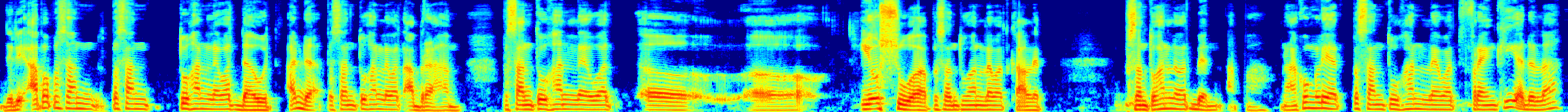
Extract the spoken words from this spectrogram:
Jadi apa pesan pesan Tuhan lewat Daud? Ada pesan Tuhan lewat Abraham, pesan Tuhan lewat eh, eh, Yosua, pesan Tuhan lewat Kaleb, pesan Tuhan lewat Ben. Apa? Nah aku ngelihat pesan Tuhan lewat Frankie adalah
